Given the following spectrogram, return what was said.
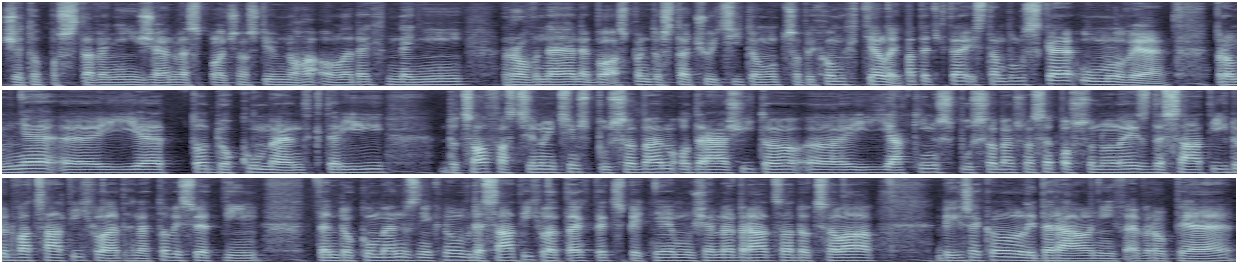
že to postavení žen ve společnosti v mnoha ohledech není rovné nebo aspoň dostačující tomu, co bychom chtěli. A teď k té istambulské úmluvě. Pro mě eh, je to dokument, který docela fascinujícím způsobem odráží to, eh, jakým způsobem jsme se posunuli z desátých do dvacátých let. Hned to vysvětlím. Ten dokument vzniknul v desátých letech, teď zpětně můžeme brát za docela, bych řekl, liberální v Evropě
